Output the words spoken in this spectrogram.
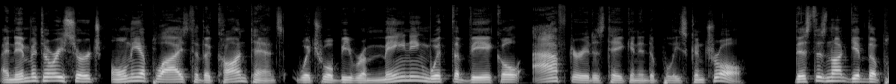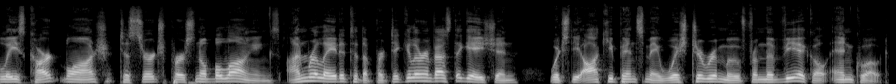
An inventory search only applies to the contents which will be remaining with the vehicle after it is taken into police control. This does not give the police carte blanche to search personal belongings unrelated to the particular investigation which the occupants may wish to remove from the vehicle. End quote.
